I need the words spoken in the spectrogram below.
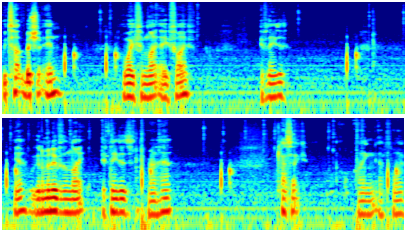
We tuck bishop in, away from knight a5, if needed. Yeah, we're going to manoeuvre the knight, if needed, around here. Classic. Playing F5.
